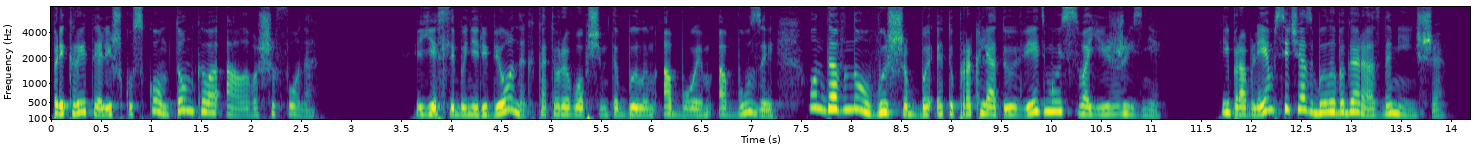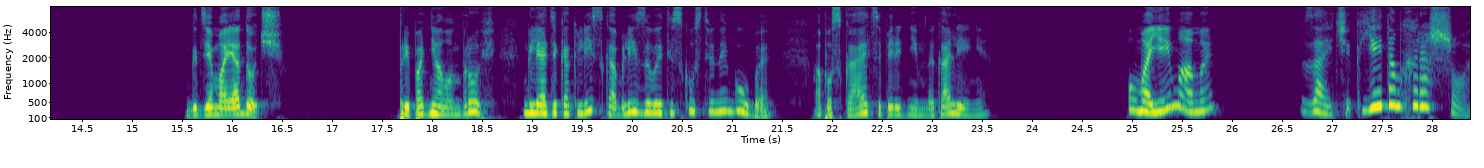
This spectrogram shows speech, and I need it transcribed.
прикрытое лишь куском тонкого алого шифона. Если бы не ребенок, который, в общем-то, был им обоим обузой, он давно вышиб бы эту проклятую ведьму из своей жизни и проблем сейчас было бы гораздо меньше. «Где моя дочь?» Приподнял он бровь, глядя, как Лиска облизывает искусственные губы, опускается перед ним на колени. «У моей мамы». «Зайчик, ей там хорошо»,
